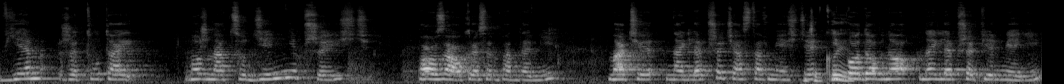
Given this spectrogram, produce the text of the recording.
Wiem, że tutaj można codziennie przyjść poza okresem pandemii. Macie najlepsze ciasta w mieście Dziękuję. i podobno najlepsze pielmieni.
